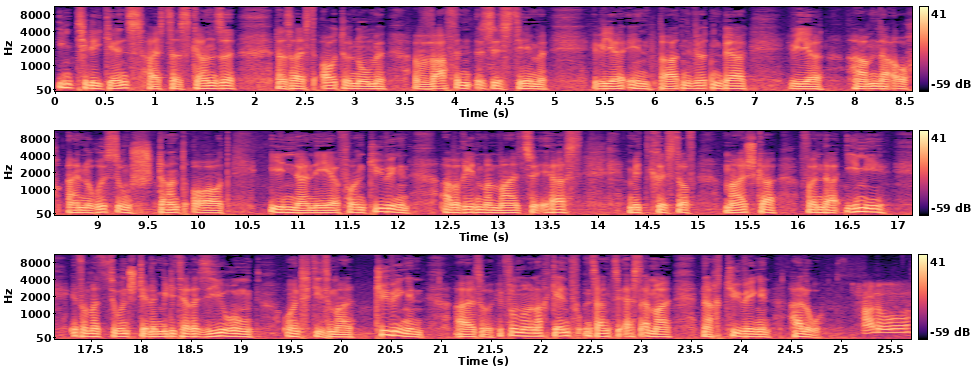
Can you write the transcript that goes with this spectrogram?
Intelligenz heißt das Ganze, das heißt autonome Waffensysteme. Wir in Baden-Württemberg, wir haben da auch einen Rüstungsstandort in der Nähe von Tübingen. Aber reden wir mal zuerst mit Christoph Maischka von der IMI, Informationsstelle Militarisierung und diesmal Tübingen. Also hüpfen wir mal nach Genf und sagen zuerst einmal nach Tübingen Hallo. Hallo.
